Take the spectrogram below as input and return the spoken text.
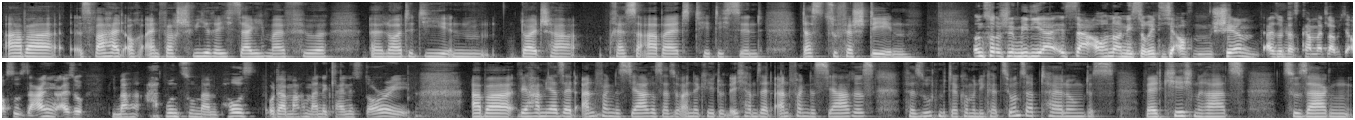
Aber es war halt auch einfach schwierig, sage ich mal, für äh, Leute, die in deutscher Pressearbeit tätig sind, das zu verstehen. Und Social Media ist da auch noch nicht so richtig auf dem Schirm. Also ja. das kann man, glaube ich, auch so sagen. Also die machen ab und zu mal einen Post oder machen mal eine kleine Story. Aber wir haben ja seit Anfang des Jahres, also Annegret und ich haben seit Anfang des Jahres versucht, mit der Kommunikationsabteilung des Weltkirchenrats zu sagen,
